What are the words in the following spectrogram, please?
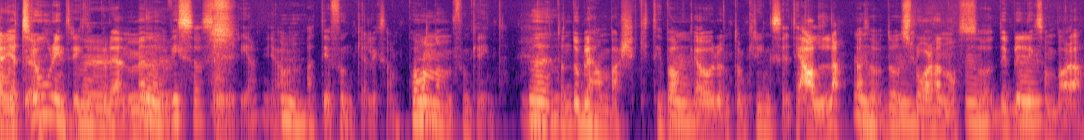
tror jag tror inte riktigt Nej. på den. Men vissa säger det. Ja, Att det funkar liksom. På honom funkar det inte. Utan då blir han barsk tillbaka och runt omkring sig till alla. Alltså, då slår han oss och det blir liksom bara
